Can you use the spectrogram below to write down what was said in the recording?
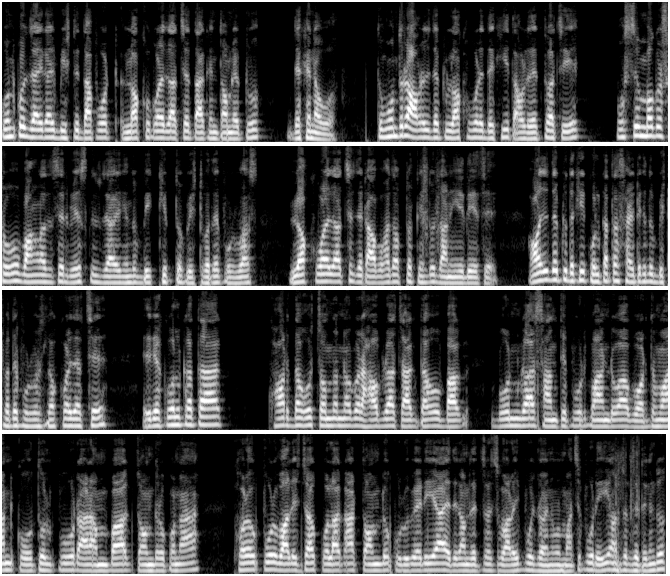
কোন কোন জায়গায় বৃষ্টির দাপট লক্ষ্য করা যাচ্ছে তা কিন্তু আমরা একটু দেখে নেব। তো বন্ধুরা, আমরা যদি একটু লক্ষ্য করে দেখি, তাহলে দেখতে পাচ্ছি পশ্চিমবঙ্গ সহ বাংলাদেশের বেশ কিছু জায়গায় কিন্তু বিক্ষিপ্ত বৃষ্টিপাতের পূর্বাভাস লক্ষ্য করা যাচ্ছে, যেটা আবহাওয়া দপ্তর কিন্তু জানিয়ে দিয়েছে। আমরা যদি একটু দেখি, কলকাতা সাইডে কিন্তু বৃষ্টিপাতের পূর্বাভাস লক্ষ্য করা যাচ্ছে। এদিকে কলকাতা, খড়দাহ চন্দননগর হাওড়া, চাকদাহ বনগাঁ, শান্তিপুর, পান্ডুয়া, বর্ধমান, কৌতুলপুর, আরামবাগ, চন্দ্রকোনা, খড়গপুর, বালিচক, কোলাঘাট, তমলুক উলুবেড়িয়া এদিকে আমরা দেখতে পাচ্ছি বারুইপুর, জয়নগর, মাছিপুর, এই অঞ্চলগুলোতে কিন্তু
